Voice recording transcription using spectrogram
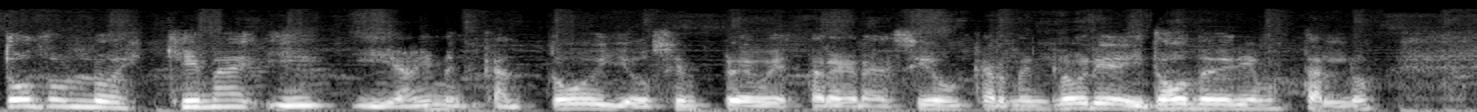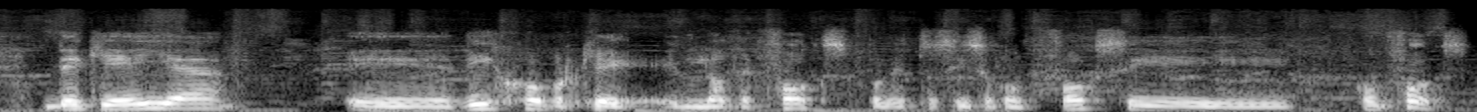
todos los esquemas y, a mí me encantó y yo siempre voy a estar agradecido con Carmen Gloria y todos deberíamos estarlo, de que ella eh, dijo, porque los de Fox, porque esto se hizo con Fox y con Fox,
